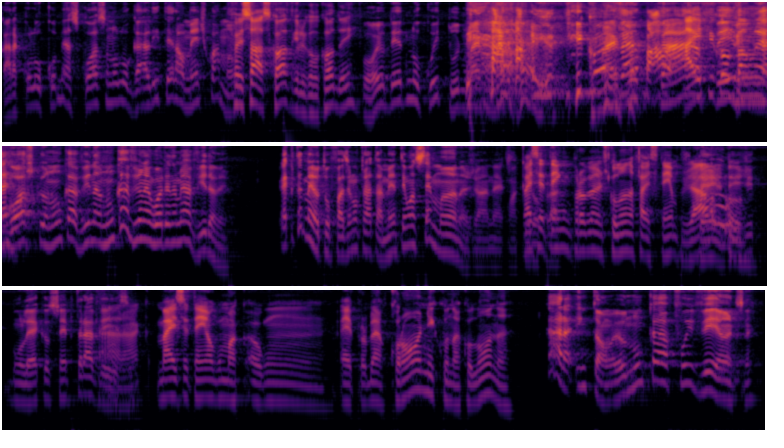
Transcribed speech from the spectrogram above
O cara colocou minhas costas no lugar, literalmente com a mão. Foi só as costas que ele colocou daí? Foi o dedo no cu e tudo. Mas, Ficou mas zero bala. Aí ficou fez bom, um né? negócio que eu nunca vi, na- nunca vi um negócio na minha vida, velho. É que também eu tô fazendo um tratamento tem uma semana já, né? Mas você tem problema de coluna faz tempo já? Tenho, ou- desde moleque eu sempre travei. assim. Caraca. Mas você tem alguma, algum é, problema crônico na coluna? Cara, então, eu nunca fui ver antes, né?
